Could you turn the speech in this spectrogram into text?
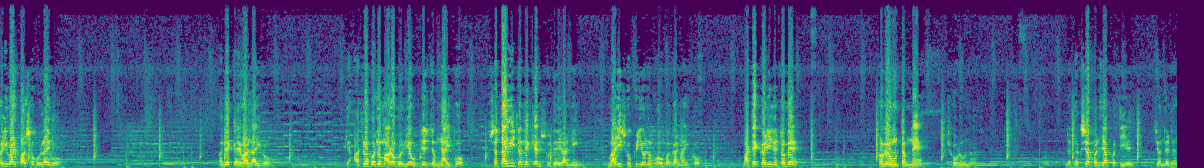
ફરીવાર પાછો બોલાવ્યો અને કહેવા લાગ્યો કે આટલો બધો મારો ભવ્ય ઉપદેશ તમને આપ્યો સતાવી તમે કેમ સુધર્યા નહીં? મારી છોકરીઓનો ભાવ બગાડ નાખ્યો. માટે કરીને તમે, હવે હું તમને છોડું ના. એટલે દક્ષ પ્રજાપતિએ ચંદ્રને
